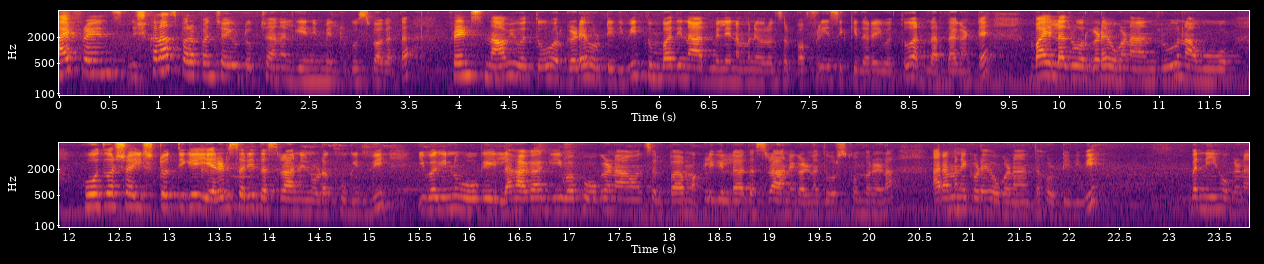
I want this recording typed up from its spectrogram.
ಹಾಯ್ ಫ್ರೆಂಡ್ಸ್ ನಿಷ್ಕಲಾಸ್ ಪರಪಂಚ ಯೂಟ್ಯೂಬ್ ಚಾನಲ್ಗೆ ನಿಮ್ಮೆಲ್ರಿಗೂ ಸ್ವಾಗತ. ಫ್ರೆಂಡ್ಸ್ ನಾವಿವತ್ತು ಹೊರಗಡೆ ಹೊರಟಿದ್ದೀವಿ ತುಂಬ ದಿನ ಆದಮೇಲೆ ನಮ್ಮ ಮನೆಯವ್ರು ಒಂದು ಸ್ವಲ್ಪ ಫ್ರೀ ಸಿಕ್ಕಿದ್ದಾರೆ ಇವತ್ತು ಅದನ್ನ ಅರ್ಧ ಗಂಟೆ. ಬಾ, ಎಲ್ಲಾದರೂ ಹೊರಗಡೆ ಹೋಗೋಣ ಅಂದರು ನಾವು ಹೋದ ವರ್ಷ ಇಷ್ಟೊತ್ತಿಗೆ ಎರಡು ಸರಿ ದಸರಾ ಆನೆ ನೋಡೋಕ್ಕೆ ಹೋಗಿದ್ವಿ. ಇವಾಗ ಇನ್ನೂ ಹೋಗೇ ಇಲ್ಲ. ಹಾಗಾಗಿ ಇವಾಗ ಹೋಗೋಣ, ಒಂದು ಸ್ವಲ್ಪ ಮಕ್ಕಳಿಗೆಲ್ಲ ದಸರಾ ಆನೆಗಳನ್ನ ತೋರಿಸ್ಕೊಂಬರೋಣ. ಅರಮನೆ ಕಡೆ ಹೋಗೋಣ ಅಂತ ಹೊರಟಿದ್ದೀವಿ ಬನ್ನಿ ಹೋಗೋಣ.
